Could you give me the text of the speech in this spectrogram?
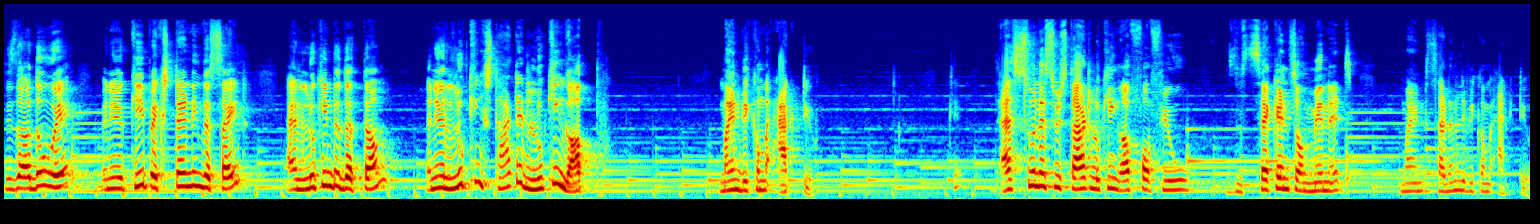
This is the other way, when you keep extending the side and look to the thumb, when you're looking, started looking up, mind become active. Okay? As soon as you start looking up for few seconds or minutes, mind suddenly become active.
